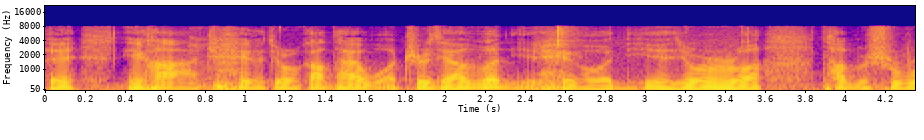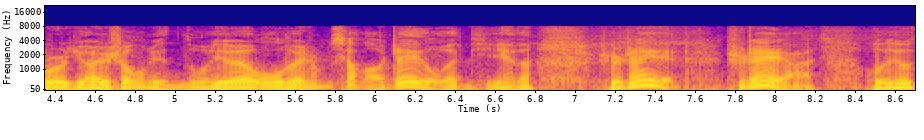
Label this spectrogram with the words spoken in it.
对，你看啊，这个就是刚才我之前问你这个问题，就是说他们是不是原生民族？因为我为什么想到这个问题呢？是这是这样，我就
